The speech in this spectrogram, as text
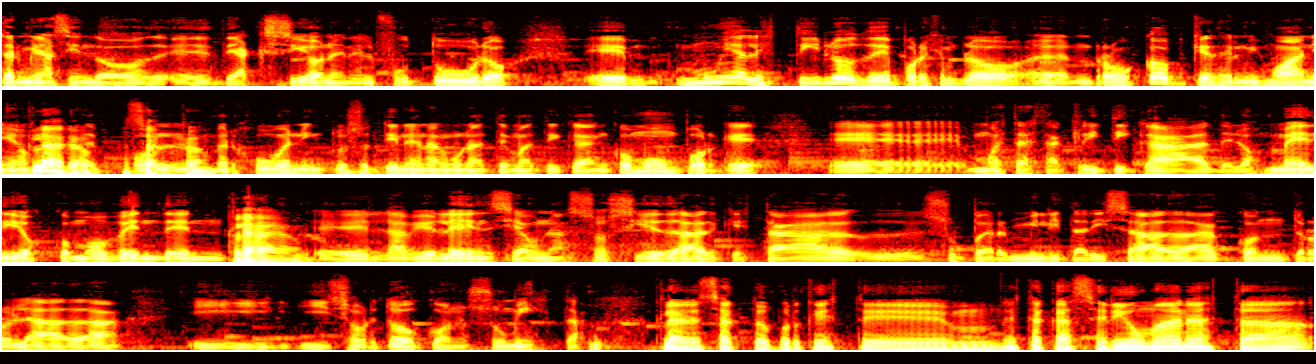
termina siendo de, de acción en el futuro, eh, muy al estilo de, por ejemplo, eh, Robocop, que es del mismo año, Claro, de Paul exacto. Verhoeven, incluso tienen alguna temática en común porque eh, muestra esta crítica de los medios, cómo venden Claro. eh, la violencia, una sociedad que está eh, súper militarizada, controlada y, y sobre todo consumista. Claro, exacto, porque este esta cacería humana está...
